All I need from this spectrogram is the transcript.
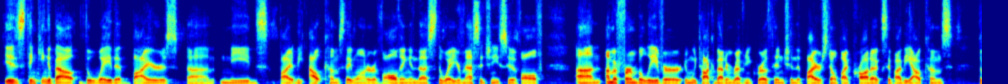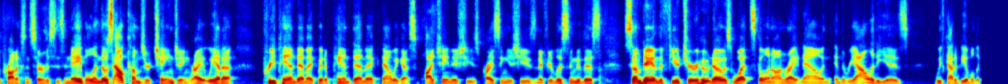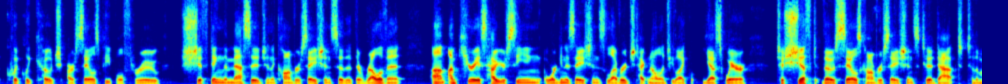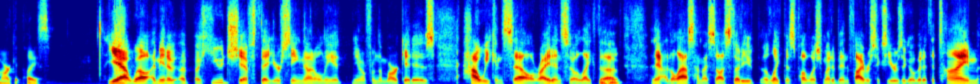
is thinking about the way that buyers um, needs by the outcomes they want are evolving and thus the way your message needs to evolve um, I'm a firm believer, and we talk about in revenue growth engine that buyers don't buy products; they buy the outcomes the products and services enable, and those outcomes are changing. Right? We had a pre-pandemic, we had a pandemic. Now we got supply chain issues, pricing issues, and if you're listening to this someday in the future, who knows what's going on right now? And, and the reality is, we've got to be able to quickly coach our salespeople through shifting the message and the conversation so that they're relevant um, I'm curious how you're seeing organizations leverage technology like Yesware to shift those sales conversations to adapt to the marketplace. Yeah, well, I mean, a, a, huge shift that you're seeing not only you know from the market is how we can sell, right? And so, like the mm-hmm. yeah, the last time I saw a study like this published might have been five or six years ago, but at the time,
